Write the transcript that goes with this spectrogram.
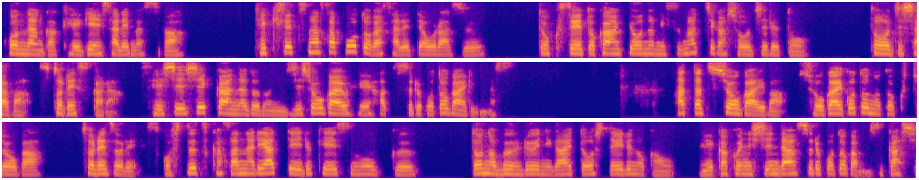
困難が軽減されますが、適切なサポートがされておらず、特性と環境のミスマッチが生じると、当事者はストレスから精神疾患などの二次障害を併発することがあります。発達障害は、障害ごとの特徴がそれぞれ少しずつ重なり合っているケースも多く、どの分類に該当しているのかを明確に診断することが難し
